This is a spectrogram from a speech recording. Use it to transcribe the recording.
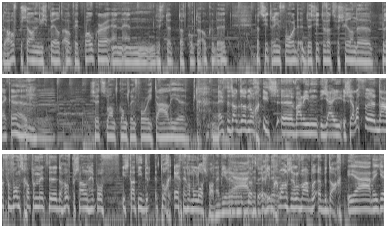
de, hoofdpersoon die speelt ook weer poker. En, en dus dat, dat komt er ook. dat zit erin voor. Er zitten wat verschillende plekken. Zwitserland komt erin voor, Italië. Eh, Heeft het ook dan nog iets eh, waarin jij zelf eh, daar verwantschappen met de hoofdpersoon hebt? Of is dat hij er toch echt helemaal los van? Heb je, Ja, dat, dat- heb je hem gewoon zelf maar be- bedacht? Ja, weet je,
